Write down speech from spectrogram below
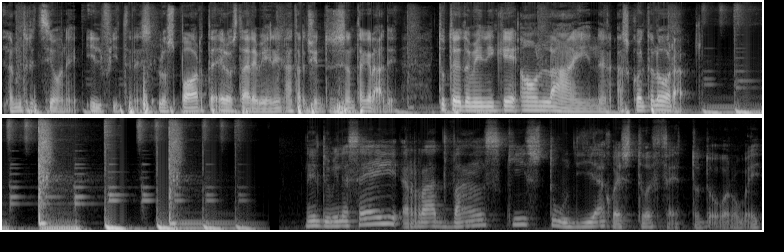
alla nutrizione, il fitness, lo sport e lo stare bene a 360 gradi. Tutte le domeniche online. Ascoltalo ora. Nel 2006 Radvansky studia questo effetto Doorway.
